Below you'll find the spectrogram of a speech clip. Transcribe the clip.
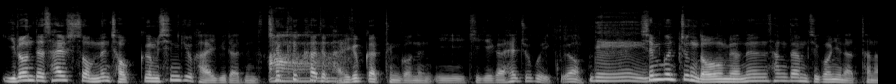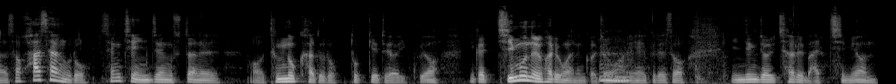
이런 데서 할 수 없는 적금 신규 가입이라든지 체크카드 아. 발급 같은 거는 이 기계가 해주고 있고요. 네. 신분증 넣으면은 상담 직원이 나타나서 화상으로 생체 인증 수단을 어, 등록하도록 돕게 되어 있고요. 그러니까 지문을 활용하는 거죠. 음. 예, 그래서 인증 절차를 마치면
